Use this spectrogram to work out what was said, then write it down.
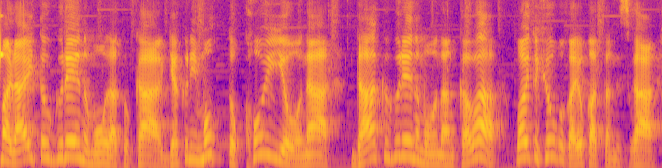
まあ、ライトグレーのものだとか、逆にもっと濃いようなダークグレーのものなんかは、割と評価が良かったんですが、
